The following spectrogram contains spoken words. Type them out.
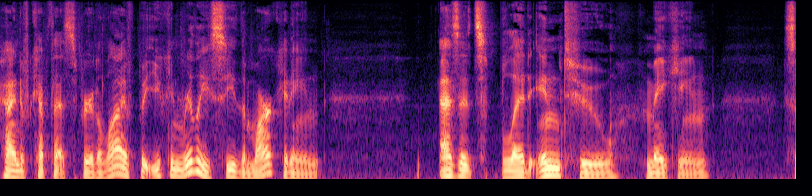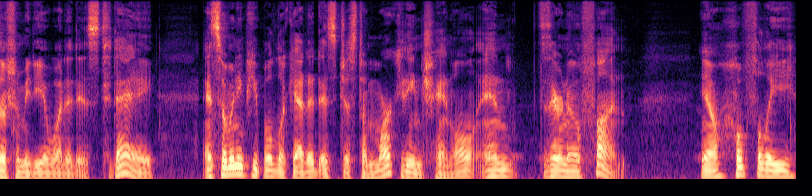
kind of kept that spirit alive, but you can really see the marketing as it's bled into making social media what it is today. And so many people look at it as just a marketing channel and they're no fun. You know, hopefully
